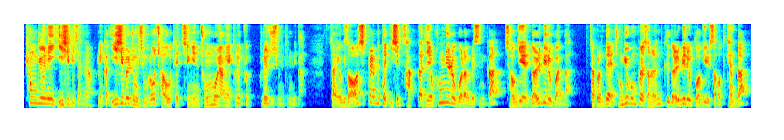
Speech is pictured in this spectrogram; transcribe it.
평균이 20이잖아요. 그러니까 20을 중심으로 좌우 대칭인 종 모양의 그래프 그려주시면 됩니다. 자, 여기서 18부터 24까지의 확률을 구하라 그랬으니까 저기의 넓이를 구한다. 자, 그런데 정규 분포에서는 그 넓이를 구하기 위해서 어떻게 한다?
